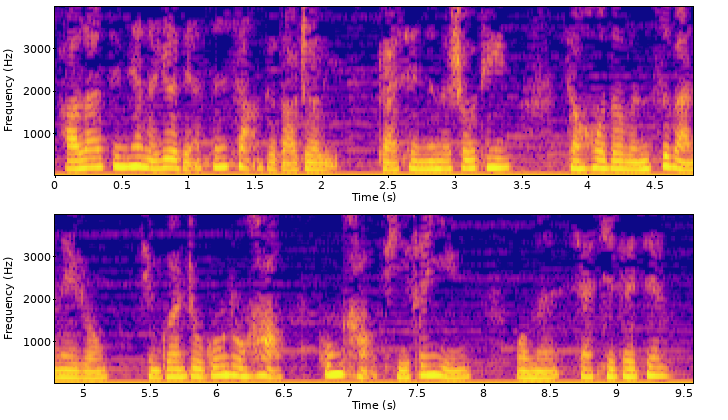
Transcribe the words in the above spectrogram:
好了，今天的热点分享就到这里，感谢您的收听。想获得文字版内容，请关注公众号“公考提分营”。我们下期再见。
